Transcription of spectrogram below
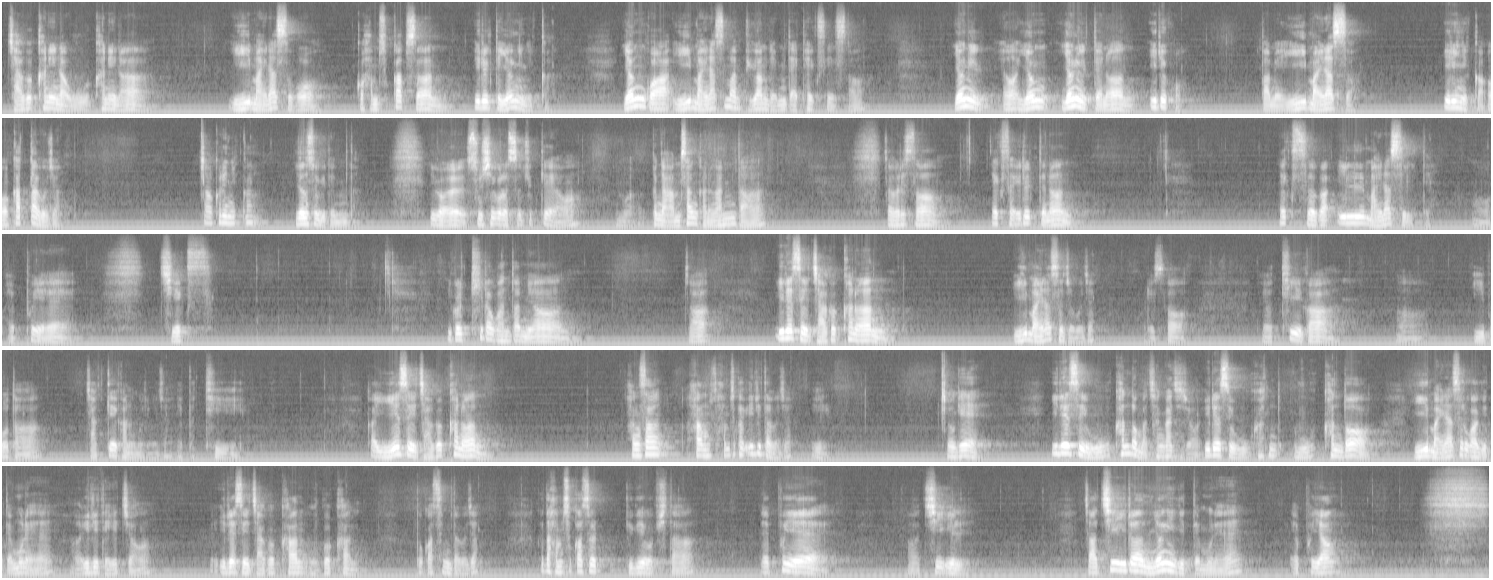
자극한이나 우극한이나 2 마이너스고 그 함수값은 1일 때 0이니까 0과 2 마이너스만 비교하면 됩니다. fx에서 0일, 어, 0, 0일 때는 1이고 그 다음에 2 마이너스 1이니까 어 같다 그죠 아 그러니까 연속이 됩니다 이걸 수식으로 써줄게요 뭐, 그냥 암산 가능합니다 자 그래서 x가 1일 때는 x가 1 마이너스일 때 어, f의 gx 이걸 t라고 한다면 자 1에서의 자극하는 2 마이너스죠 그죠 그래서 t가 어, 2보다 작게 가는 거죠. 그죠? ft. 그러니까 2에서의 자극하는 항상 함수값 1이다. 그죠? 1. 요게 1에서의 우극한도 마찬가지죠. 1에서의 우극한, 우극한도 2 마이너스로 가기 때문에 1이 어, 되겠죠. 1에서의 자극한, 우극한 똑같습니다. 그죠? 그 다음 함수값을 비교해 봅시다. f의 G1 자, G1은 0이기 때문에 F0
